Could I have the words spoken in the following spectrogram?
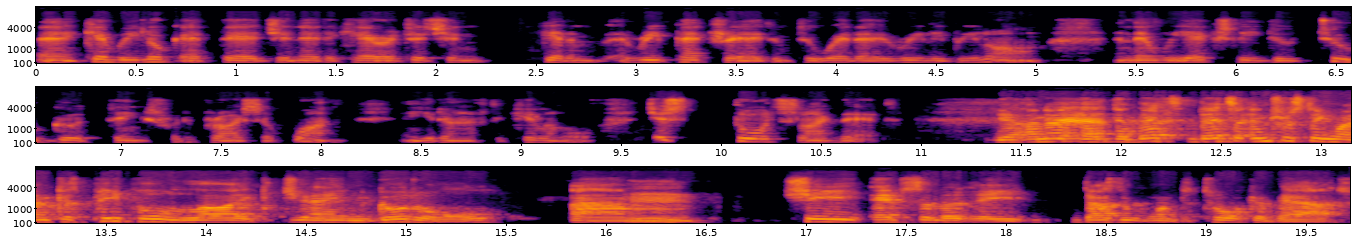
And can we look at their genetic heritage and get them, repatriate them to where they really belong. And then we actually do two good things for the price of one, and you don't have to kill them all. Just thoughts like that. Yeah, I know um, that's that's an interesting one because people like Jane Goodall, um, mm. she absolutely doesn't want to talk about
